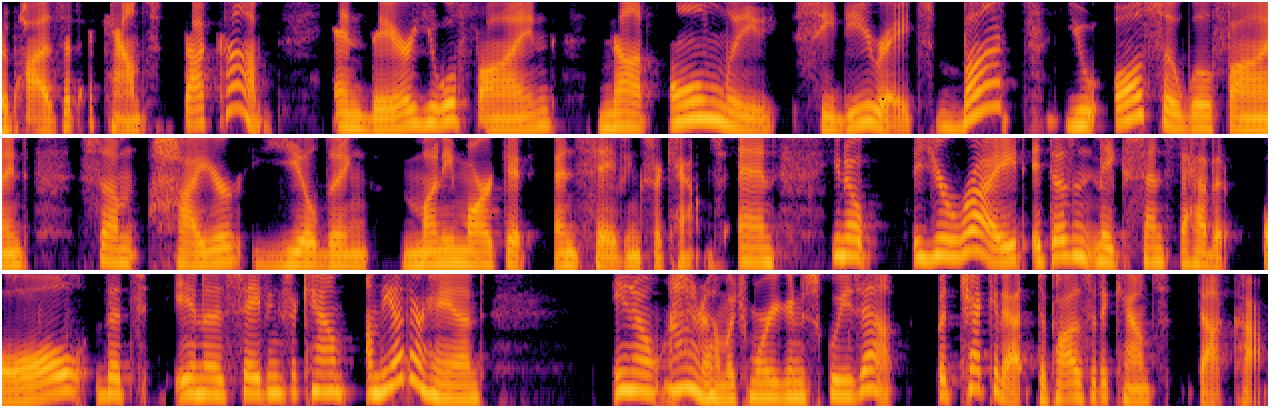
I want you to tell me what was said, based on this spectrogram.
depositaccounts.com. And there you will find not only CD rates, but you also will find some higher yielding money market and savings accounts. And, you know, you're right. It doesn't make sense to have it all that's in a savings account. On the other hand, you know, I don't know how much more you're going to squeeze out, but check it out depositaccounts.com.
